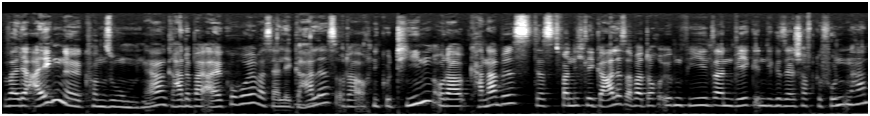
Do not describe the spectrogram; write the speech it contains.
weil der eigene Konsum, ja, gerade bei Alkohol, was ja legal ist, oder auch Nikotin oder Cannabis, das zwar nicht legal ist, aber doch irgendwie seinen Weg in die Gesellschaft gefunden hat,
